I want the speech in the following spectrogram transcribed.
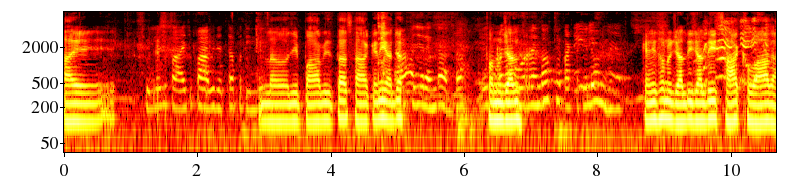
ਹਾਏ। ਚੁੱਲ੍ਹੇ 'ਚ ਪਾ ਚ ਪਾ ਵੀ ਦਿੱਤਾ ਪਤੀਲੇ ਲਓ ਜੀ ਪਾ ਵੀ ਦਿੱਤਾ ਸਾਗ ਕਹਿੰਦੀ ਅੱਜ ਆ ਹਜੇ ਰਹਿੰਦਾ ਅੱਧਾ। ਇਹ ਤੁਹਾਨੂੰ ਜਲ ਹੋਰ ਰਹਿੰਦਾ ਉੱਥੇ ਕੱਟ ਕੇ ਲਿਆਉਣੀ ਹੈ ਕਹਿੰਦੀ ਤੁਹਾਨੂੰ ਜਲਦੀ ਜਲਦੀ ਸਾਗ ਖਵਾ ਦਾਂ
